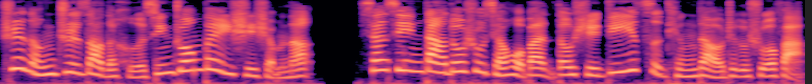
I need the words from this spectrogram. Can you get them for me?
智能制造的核心装备是什么呢？相信大多数小伙伴都是第一次听到这个说法。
